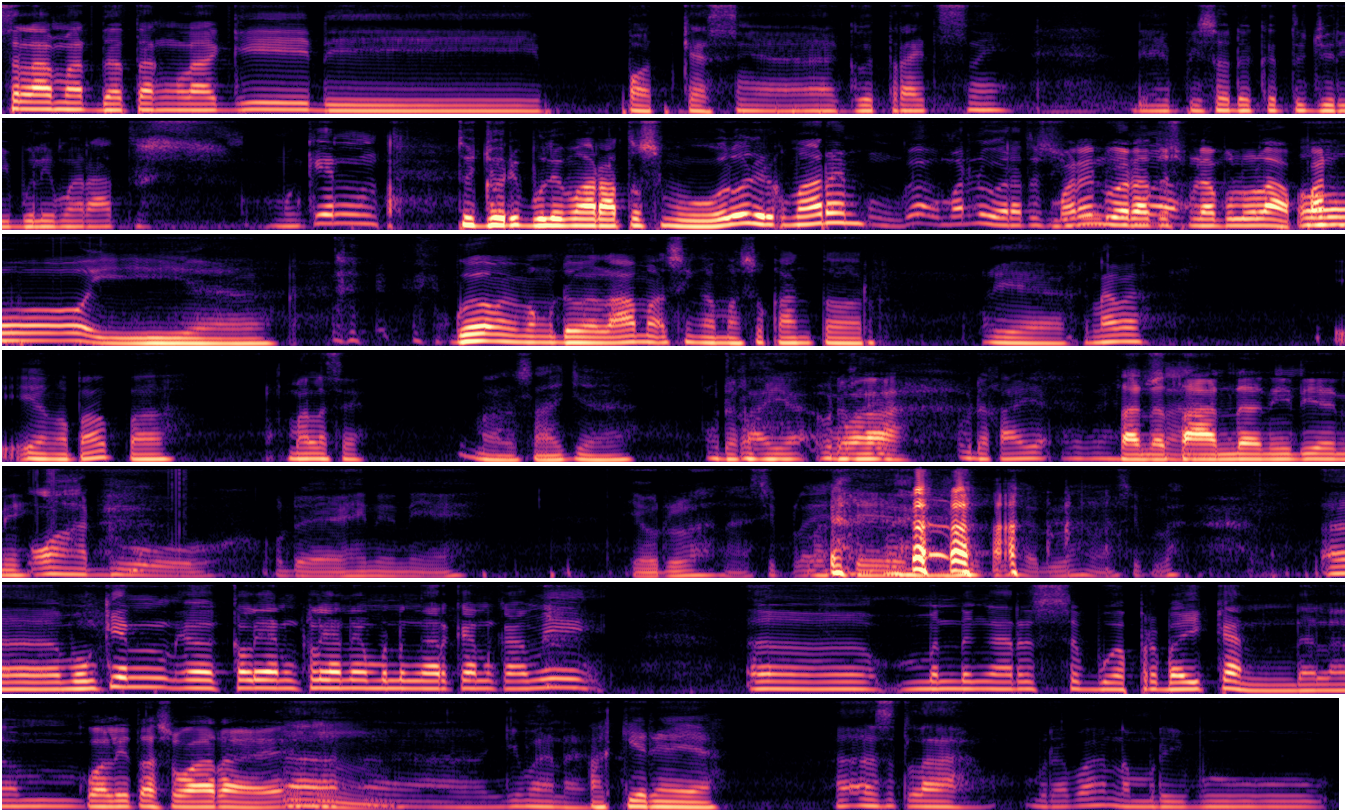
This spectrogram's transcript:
selamat datang lagi di podcastnya Good Rights nih di episode ke 7500 mungkin 7500 mulu dari kemarin. enggak kemarin 200 Kemarin 298. Oh iya. Gua memang udah lama sih nggak masuk kantor. iya kenapa Ya nggak apa-apa. malas ya Males aja. udah kaya udah Wah. kaya udah kaya. Tanda-tanda nih dia nih. Waduh, udah ini nih ya. Udahlah nasib lah ya. Ya udahlah nasib lah. Eh, mungkin eh, kalian-kalian yang mendengarkan kami eh, mendengar sebuah perbaikan dalam Kualitas suara eh, ya. Hmm. eh, gimana Akhirnya ya. Eh, setelah berapa 6000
